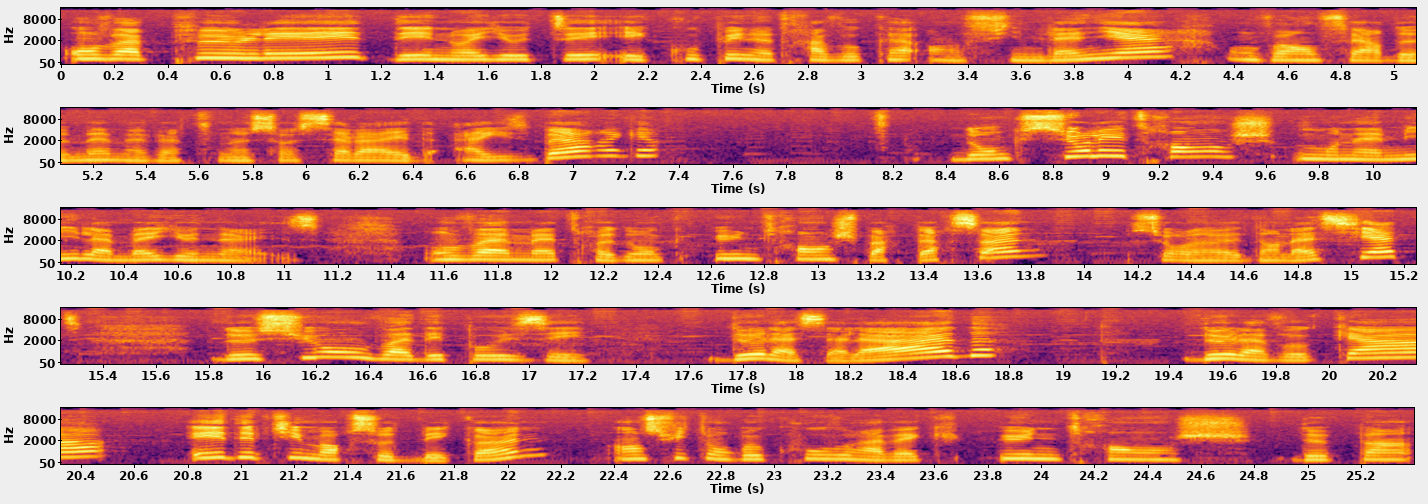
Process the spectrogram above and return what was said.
On va peler, dénoyauter et couper notre avocat en fines lanières. On va en faire de même avec notre salade iceberg. Donc sur les tranches où on a mis la mayonnaise, on va mettre donc une tranche par personne sur euh, dans l'assiette. Dessus, on va déposer de la salade, de l'avocat et des petits morceaux de bacon. Ensuite, on recouvre avec une tranche de pain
